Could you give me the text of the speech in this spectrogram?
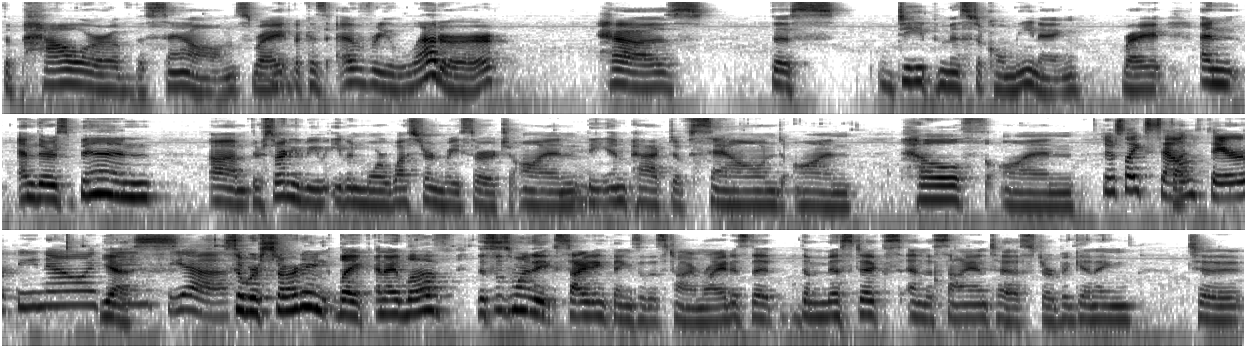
the power of the sounds right? Because every letter has this deep mystical meaning right and and there's been um, there's starting to be even more western research on the impact of sound on health on There's like sound therapy now, I think. Yes. Yeah. So we're starting like, and I love this is one of the exciting things of this time, right? Is that the mystics and the scientists are beginning to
